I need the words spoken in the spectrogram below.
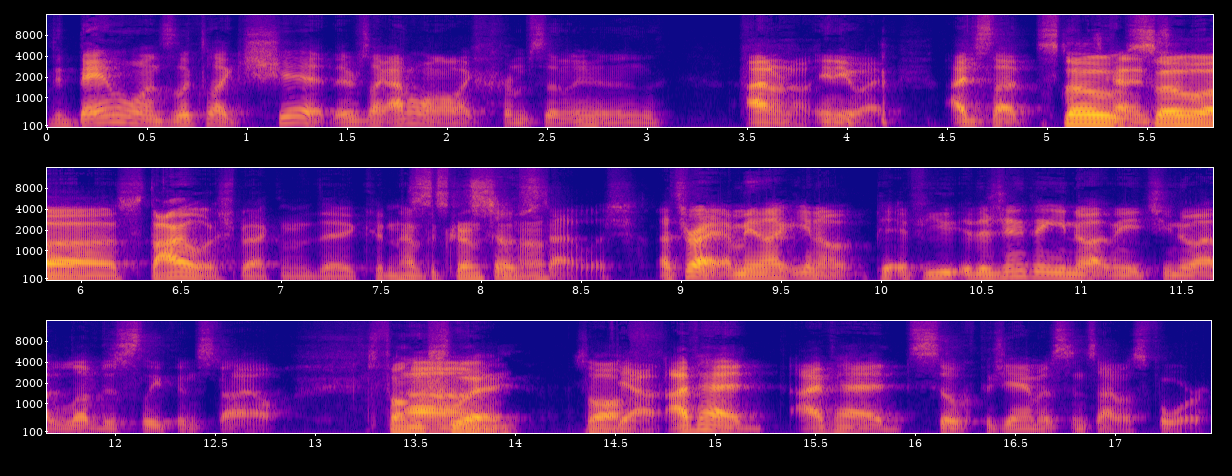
the Bama ones looked like shit. There's like I don't want to like crimson. I don't know. Anyway, I just thought So so uh stylish back in the day. Couldn't have the crimson. So huh? stylish. That's right. I mean, like you know, if you if there's anything you know about me, it's you know I love to sleep in style. It's feng Um, shui. It's off. Yeah, I've had I've had silk pajamas since I was four.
